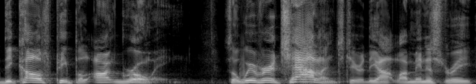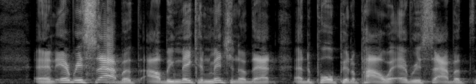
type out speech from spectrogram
because people aren't growing. So we're very challenged here at the ATLAH Ministry and every Sabbath, I'll be making mention of that at the pulpit of power every Sabbath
